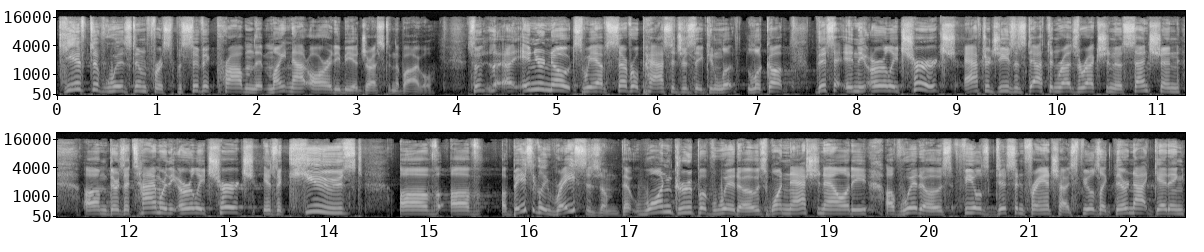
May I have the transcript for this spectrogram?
gift of wisdom for a specific problem that might not already be addressed in the Bible. So, uh, in your notes, we have several passages that you can look, look up. This in the early church, after Jesus' death and resurrection and ascension, um, there's a time where the early church is accused of, of, of, basically racism that one group of widows, one nationality of widows, feels disenfranchised, feels like they're not getting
